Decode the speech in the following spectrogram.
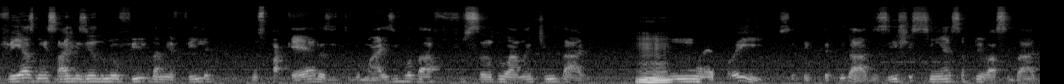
ver as mensagens do meu filho, da minha filha, os paqueras e tudo mais, e vou dar fuçando lá na intimidade. Uhum. Não é por aí. Você tem que ter cuidado. Existe sim essa privacidade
